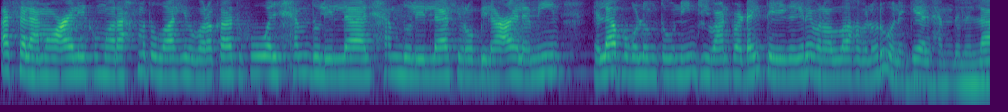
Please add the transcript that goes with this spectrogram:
அஸ்ஸலாமு அலைக்கும் வரஹமத்துல்லாஹி வபரகாத்துஹு அல்ஹம்துலில்லா அல்ஹம்துலில்லாஹி ரொபில் ஆலமீன் எல்லா புகழும் தூணின் ஜீவான் படை தேக இறைவன் அல்லாஹவன் ஒருவனுக்கே அல்ஹம்துலில்லா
